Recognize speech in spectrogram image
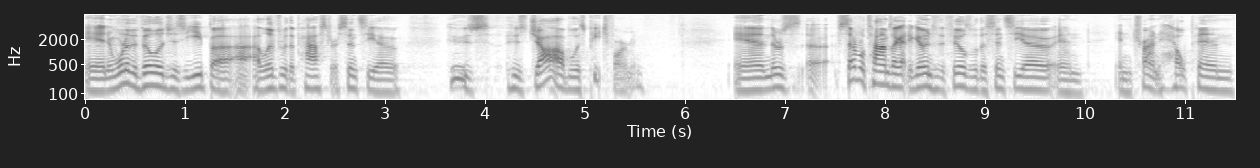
And in one of the villages, Yipa, I, I lived with a pastor, Asensio, whose, whose job was peach farming. And there was uh, several times I got to go into the fields with Asensio and, and try and help him.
